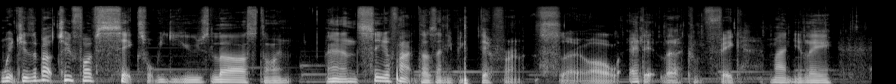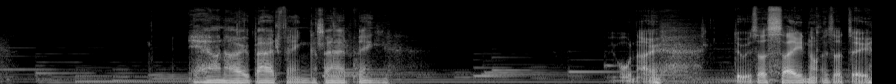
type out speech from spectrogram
which is about 256 what we used last time, and see if that does anything different. So I'll edit the config manually. Yeah, I know, bad thing, bad thing. We all know. Do as I say, not as I do.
